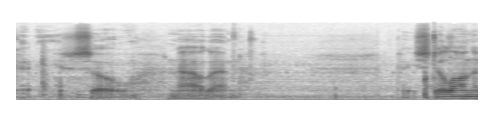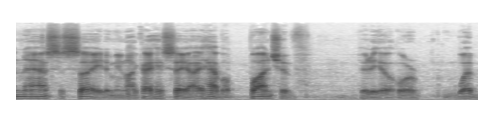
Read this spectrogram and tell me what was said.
Okay, so now then. Okay, still on the NASA site. I mean, like I say, I have a bunch of video or web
